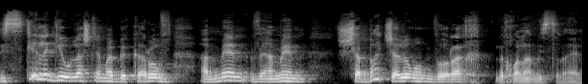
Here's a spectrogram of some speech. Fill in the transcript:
נזכה לגאולה שלמה בקרוב, אמן ואמן. שבת שלום ומבורך לכל עם ישראל.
